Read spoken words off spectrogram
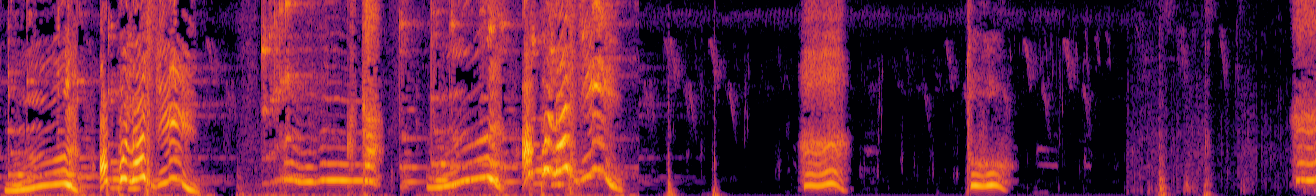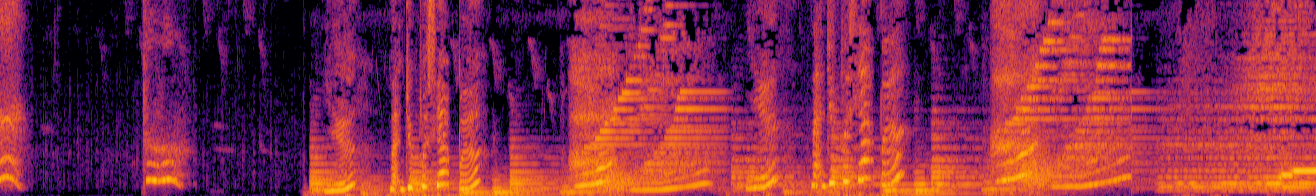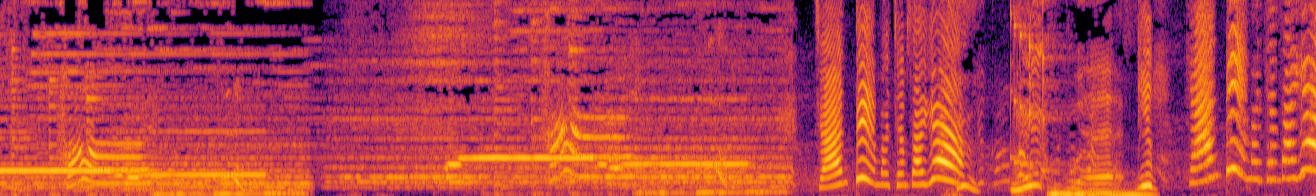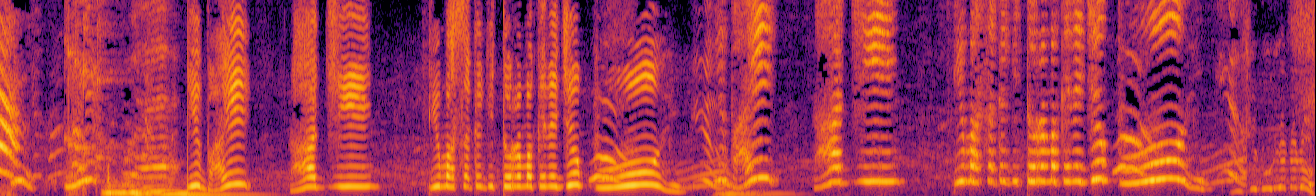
Hmm, apa lagi? Hmm, apa lagi? Ha, tu. Ya, nak jumpa siapa? Ha? Ya, nak jumpa siapa? Masakan kita orang makan aja pun. Ya, baik. Rajin. Dia masakan kita orang makan aja pun. Si durian dulu.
